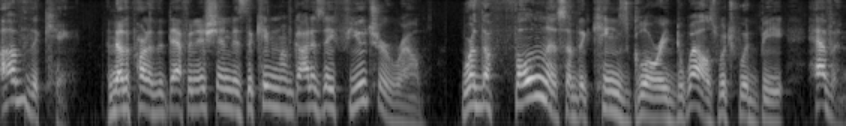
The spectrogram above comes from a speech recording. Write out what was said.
of the king. Another part of the definition is the kingdom of God is a future realm where the fullness of the king's glory dwells, which would be heaven.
